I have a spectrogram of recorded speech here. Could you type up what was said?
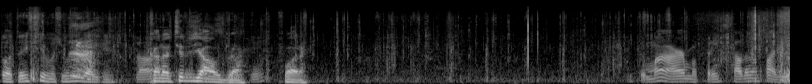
Tô, tô em cima, segundo andar aqui. Tá. Cara, tiro de áudio, ó. Fora. Tem uma arma prensada na parede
